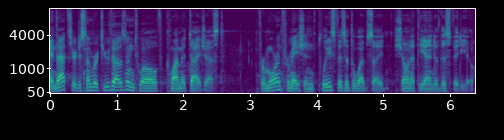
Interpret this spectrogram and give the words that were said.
And that's your December 2012 Climate Digest. For more information, please visit the website shown at the end of this video.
